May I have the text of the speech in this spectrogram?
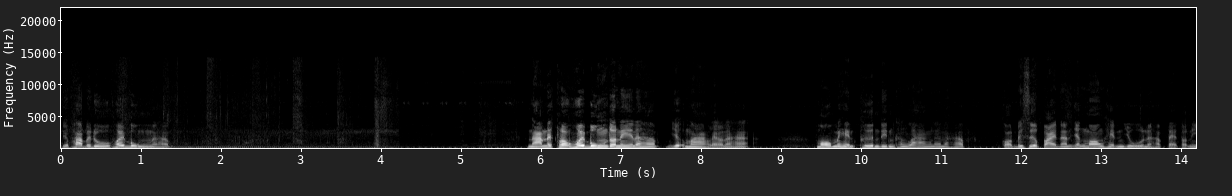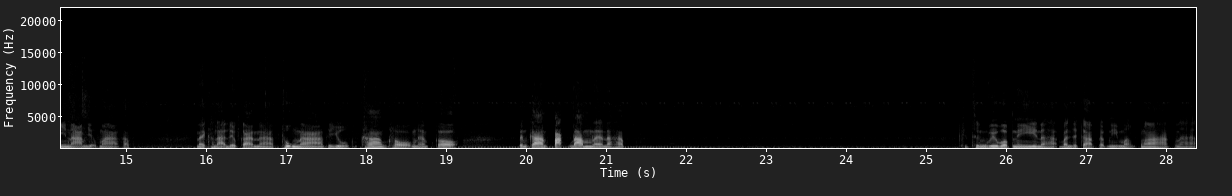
เดี๋ยวพาไปดูห้วยบุ่งนะครับ น้ำในคลองห้วยบุงตอนนี้นะครับ เยอะมากแล้วนะฮะมองไม่เห็นพื้นดินข้างล่างแล้วนะครับ ก่อนพี่เสือไปนั้นยังมองเห็นอยู่นะครับ แต่ตอนนี้น้ำเยอะมากครับ ในขณะเดียวกันนะครับ ทุ่งนาที่อยู่ข้างคลองนะครับ ก็เป็นการปักดำแล้วนะครับ คิดถึงวิวแบบนี้นะฮะบรรยากาศแบบนี้มากๆนะฮะ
